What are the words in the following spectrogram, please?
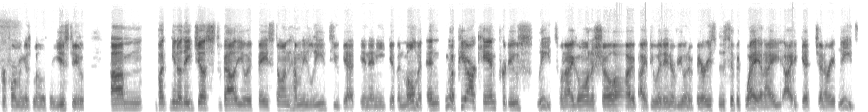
performing as well as they used to. Um, but you know, they just value it based on how many leads you get in any given moment. And you know, PR can produce leads. When I go on a show, I, I do an interview in a very specific way, and I, I get generate leads.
